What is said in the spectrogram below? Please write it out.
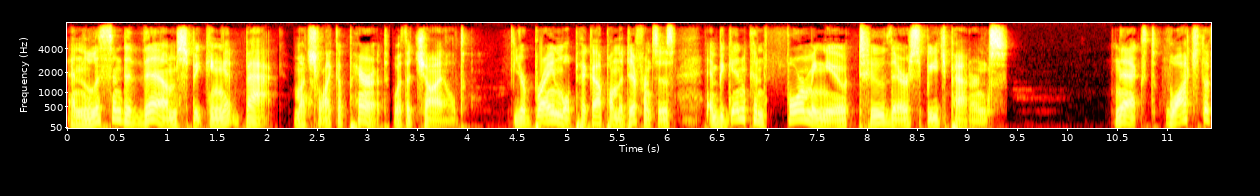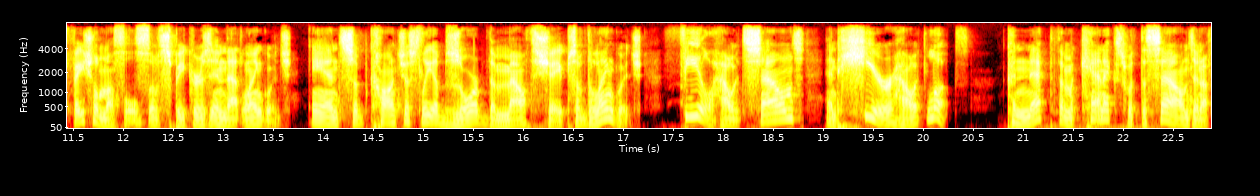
and listen to them speaking it back, much like a parent with a child. Your brain will pick up on the differences and begin conforming you to their speech patterns. Next, watch the facial muscles of speakers in that language and subconsciously absorb the mouth shapes of the language. Feel how it sounds and hear how it looks. Connect the mechanics with the sounds in a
